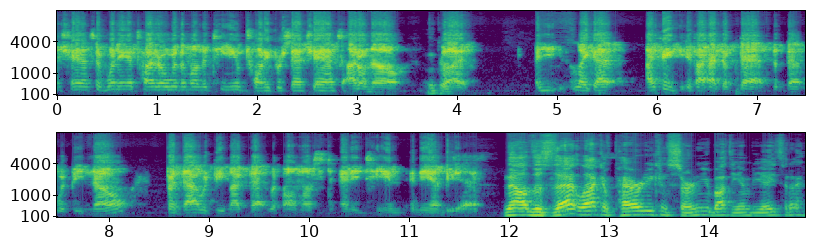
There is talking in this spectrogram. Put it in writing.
chance of winning a title with them on the team, 20% chance. I don't know. Okay. But like I, I think if I had to bet, the bet would be no. But that would be my bet with almost any team in the NBA. Now, does that lack of parity concern you about the NBA today?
